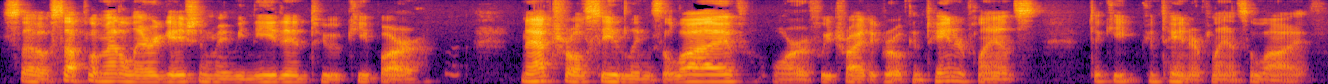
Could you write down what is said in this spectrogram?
So supplemental irrigation may be needed to keep our natural seedlings alive, or if we try to grow container plants, to keep container plants alive.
